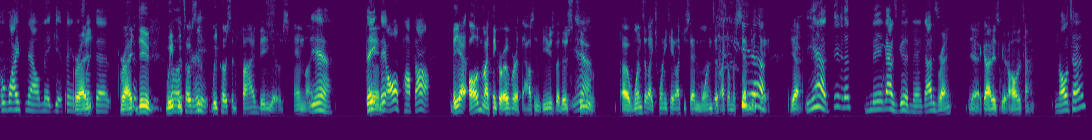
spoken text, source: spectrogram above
a wife now, make get famous Right? like that. right, dude? We Oh, we posted great. we posted five videos, and like yeah. They and- they all popped off. But yeah, all of them I think are over a thousand views, but those Yeah. two, uh, one's at like twenty k, like you said, and one's at like almost seventy k. Yeah, Yeah, dude, that man, God is good, man. God is right. Yeah, God is good all the time. and all the time.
